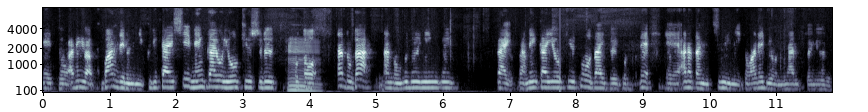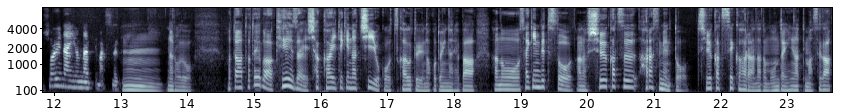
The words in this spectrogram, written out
えっ、ー、と、あるいは拒んでるのに繰り返し面会を要求することなどが、あの、グルーニング罪、まあ、面会要求等罪ということで、えー、新たに罪に問われるようになるという、そういう内容になってます。うん、なるほど。また、例えば経済、社会的な地位をこう使うというようなことになれば、あの、最近ですと、あの、就活ハラスメント、就活セクハラなど問題になってますが、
